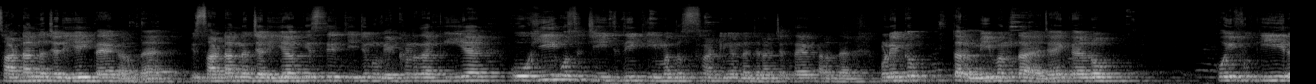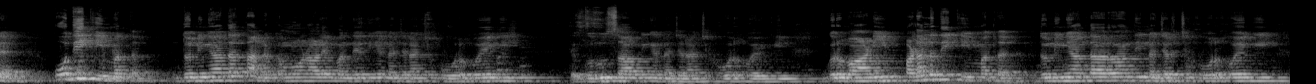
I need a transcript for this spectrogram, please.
ਸਾਡਾ ਨਜ਼ਰੀਆ ਹੀ ਤੈਅ ਕਰਦਾ ਹੈ ਵੀ ਸਾਡਾ ਨਜ਼ਰੀਆ ਕਿਸੇ ਚੀਜ਼ ਨੂੰ ਵੇਖਣ ਦਾ ਕੀ ਹੈ, ਉਹੀ ਉਸ ਚੀਜ਼ ਦੀ ਕੀਮਤ ਸਾਡੀਆਂ ਨਜ਼ਰਾਂ 'ਚ ਤੈਅ ਕਰਦਾ ਹੈ। ਹੁਣ ਇੱਕ ਧਰਮੀ ਬੰਦਾ ਹੈ ਚਾਹੇ ਕਹਿ ਲਓ ਕੋਈ ਫਕੀਰ ਹੈ, ਉਹਦੀ ਕੀਮਤ ਦੁਨੀਆ ਦਾ ਧਨ ਕਮਾਉਣ ਵਾਲੇ ਬੰਦੇ ਦੀਆਂ ਨਜ਼ਰਾਂ 'ਚ ਹੋਰ ਹੋਏਗੀ ਤੇ ਗੁਰੂ ਸਾਹਿਬ ਦੀਆਂ ਨਜ਼ਰਾਂ 'ਚ ਹੋਰ ਹੋਏਗੀ। ਗੁਰਬਾਣੀ ਪੜਨ ਦੀ ਕੀਮਤ ਦੁਨੀਆਦਾਰਾਂ ਦੀ ਨਜ਼ਰ 'ਚ ਹੋਰ ਹੋਏਗੀ,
